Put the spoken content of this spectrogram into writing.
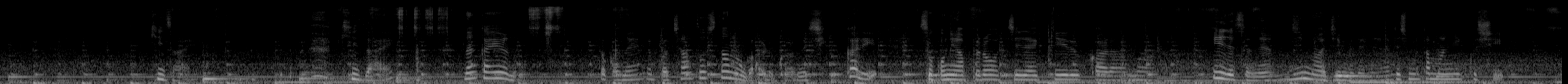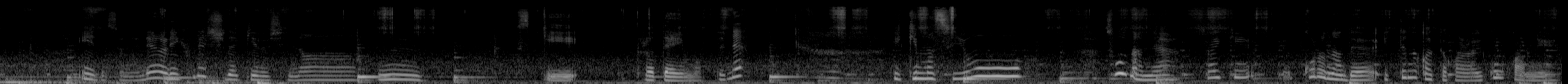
機材。機材？何回言うの？とかね。やっぱちゃんとしたのがあるからね。しっかりそこにアプローチできるからまあいいですよね。ジムはジムでね。私もたまに行くし。いいですよね。でリフレッシュできるしな。うん。好きプロテイン持ってね。行きますよ。そうだね。最近コロナで行ってなかったから行こうかねね。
